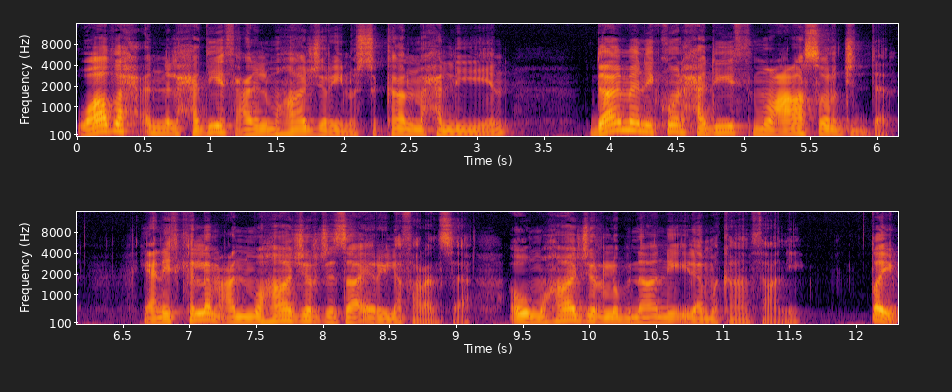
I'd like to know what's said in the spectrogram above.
واضح أن الحديث عن المهاجرين والسكان المحليين دائما يكون حديث معاصر جدا. يعني يتكلم عن مهاجر جزائري لفرنسا أو مهاجر لبناني إلى مكان ثاني. طيب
